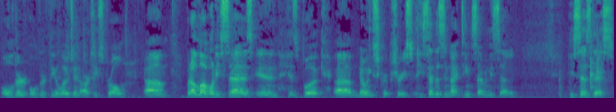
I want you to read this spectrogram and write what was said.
older older theologian R.C. Sproul. Um, but I love what he says in his book, um, Knowing Scripture. He, he said this in 1977. He says this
